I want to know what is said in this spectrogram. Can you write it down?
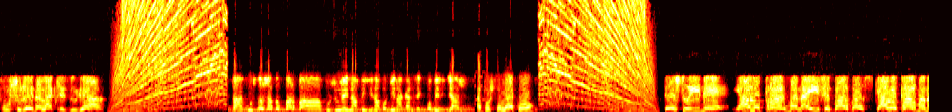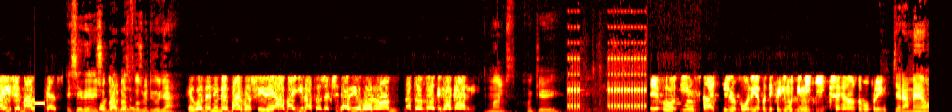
που σου λέει να αλλάξεις δουλειά. Θα ακουστώ σαν τον Μπάρμπα που σου λέει να φύγεις από εκεί να κάνεις εκπομπή δικιά σου. Αποστολάκο. Πες του είναι άλλο πράγμα να είσαι μπάρμπας και άλλο πράγμα να είσαι μαλάκας. Εσύ δεν είσαι ο μπάρμπας αυτός με τη δουλειά. Εγώ δεν είμαι μπάρμπας, φίλε. Άμα γίνει αυτός 62 χρονών, να το δω τι θα κάνει. Μάλιστα. Οκ. Έχω inside πληροφορία από τη φίλη μου τη Νίκη, ξέχασα να σου το πω πριν. Κεραμαίο.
